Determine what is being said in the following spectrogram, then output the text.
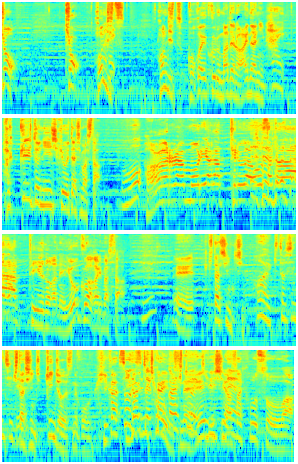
今日今日本日、はい。本日ここへ来るまでの間にはい。はっきりと認識をいたしました。おほら盛り上がってるわ大阪だっていうのがねよくわかりました、え？えー、北新地。はい北新地で。北新地。近所ですねこう日が、ね意外と近いですね。すね。ABC 朝日放送は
